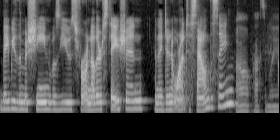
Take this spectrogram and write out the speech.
maybe the machine was used for another station and they didn't want it to sound the same. Oh, possibly. Yeah.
